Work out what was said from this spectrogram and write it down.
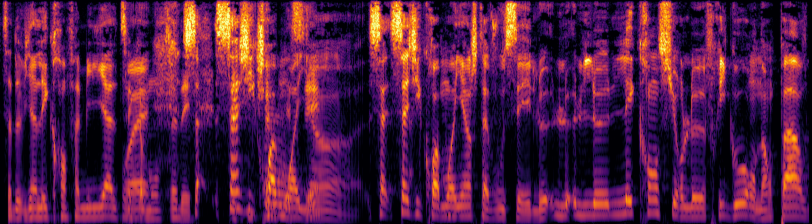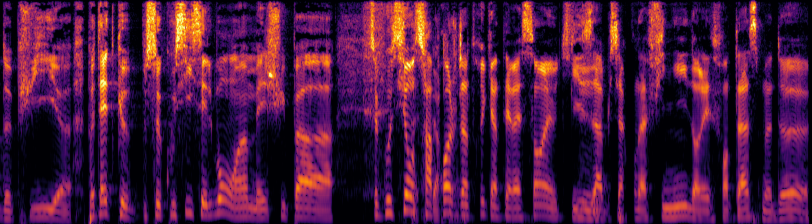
Ça devient l'écran familial. C'est comme on fait des, ça, j'y crois moyen. Ça, ça j'y crois moyen, je t'avoue. C'est le l'écran sur le frigo, on en parle depuis. Euh, peut-être que ce coup-ci c'est le bon, hein, mais je suis pas. Ce coup-ci, on se rapproche d'un truc intéressant et utilisable. Mm. C'est-à-dire qu'on a fini dans les fantasmes de.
